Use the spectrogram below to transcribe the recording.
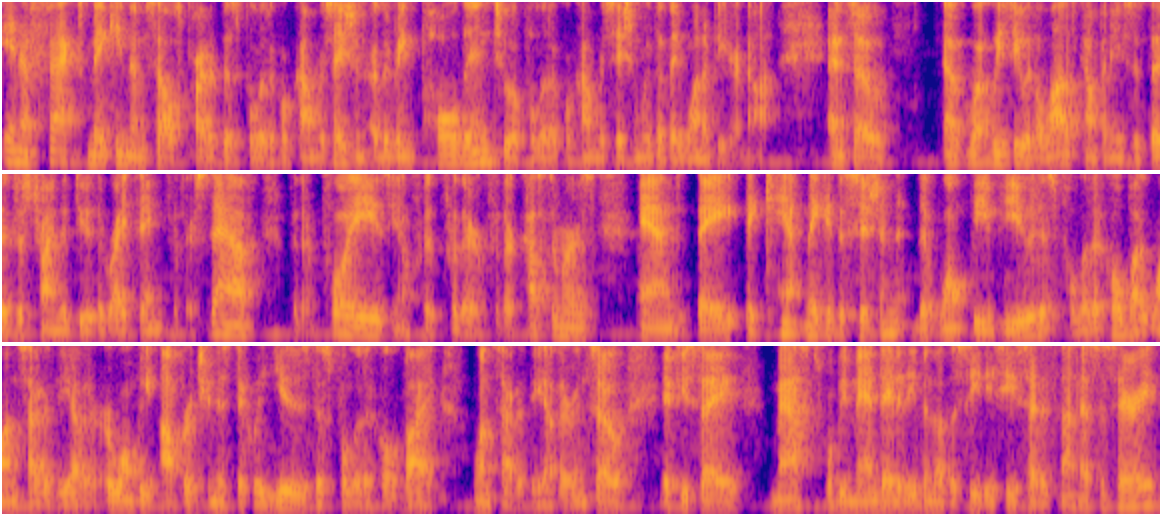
in effect making themselves part of this political conversation or they're being pulled into a political conversation whether they want to be or not. And so uh, what we see with a lot of companies is they're just trying to do the right thing for their staff, for their employees, you know, for, for their for their customers, and they they can't make a decision that won't be viewed as political by one side or the other, or won't be opportunistically used as political by one side or the other. And so, if you say masks will be mandated even though the CDC said it's not necessary,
